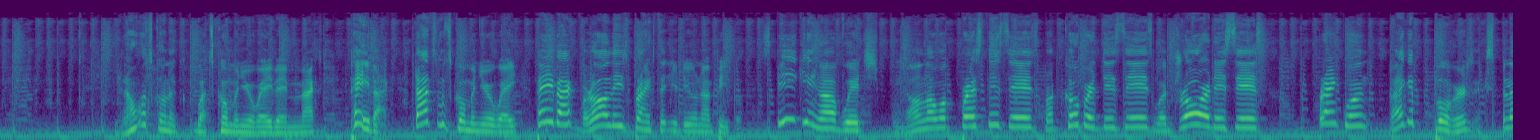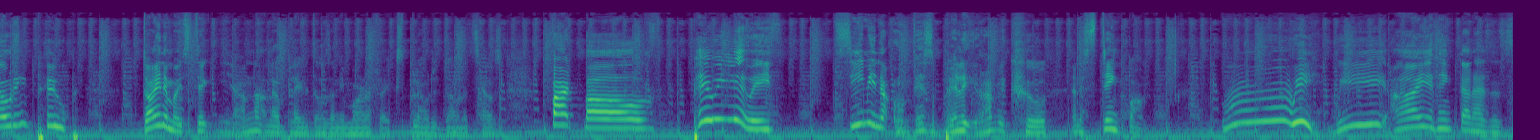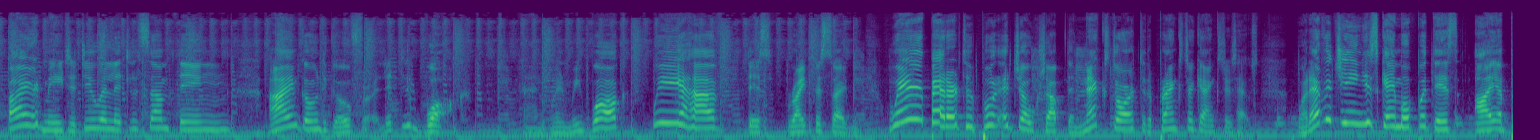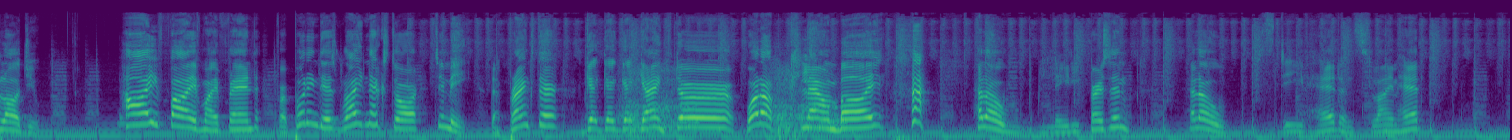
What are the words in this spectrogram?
You know what's gonna what's coming your way, baby Max? Payback. That's what's coming your way. Payback for all these pranks that you're doing on people. Speaking of which, we all know what press this is, what cupboard this is, what drawer this is. Prank one, bag of boogers, exploding poop. Dynamite stick. Yeah, I'm not allowed to play with those anymore after I exploded Donut's house. Fart balls, pooey Louis, see me not. Oh, invisibility, that'd be cool. And a stink bomb. Ooh wee, we. I think that has inspired me to do a little something. I'm going to go for a little walk. And when we walk, we have this right beside me. Where better to put a joke shop than next door to the prankster gangster's house? Whatever genius came up with this, I applaud you. High five, my friend, for putting this right next door to me, the prankster g- g- g- gangster. What up, clown boy? Hello, lady person. Hello, Steve Head and Slime Head.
